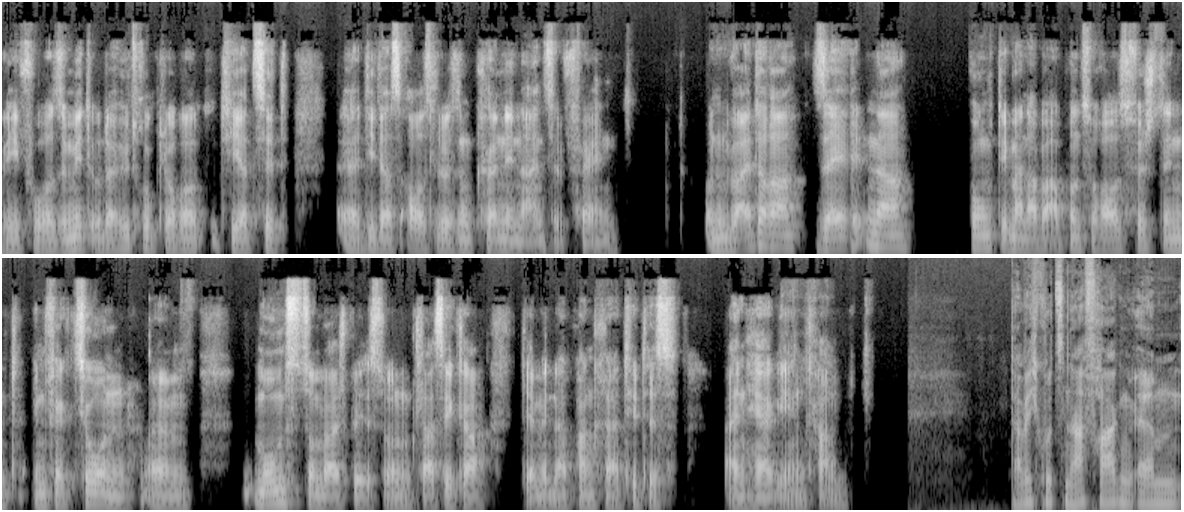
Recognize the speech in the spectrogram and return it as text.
wie Furosemid oder Hydrochlorothiazid, äh, die das auslösen können in Einzelfällen. Und ein weiterer seltener Punkt, den man aber ab und zu rausfischt, sind Infektionen. Ähm, Mumps zum Beispiel ist so ein Klassiker, der mit einer Pankreatitis einhergehen kann. Darf ich kurz nachfragen ähm,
